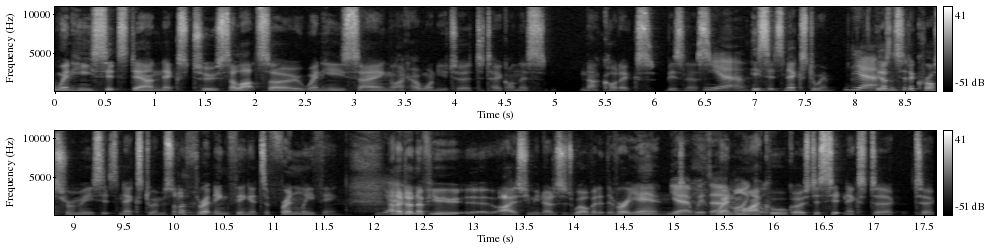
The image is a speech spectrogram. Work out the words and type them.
When he sits down next to Sollozzo, when he's saying like, "I want you to, to take on this narcotics business," yeah. he sits next to him. Yeah. He doesn't sit across from him. He sits next to him. It's not a threatening thing. It's a friendly thing. yeah. And I don't know if you, uh, I assume you noticed as well, but at the very end, Yeah, with uh, when Michael. Michael. goes to sit next to, to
